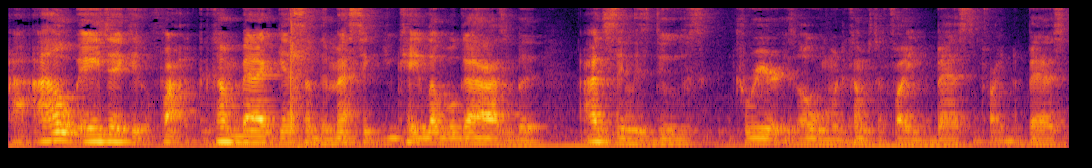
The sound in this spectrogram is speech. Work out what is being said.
I, I hope AJ can come back against some domestic UK level guys, but I just think this dude's career is over when it comes to fighting the best and fighting the best.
